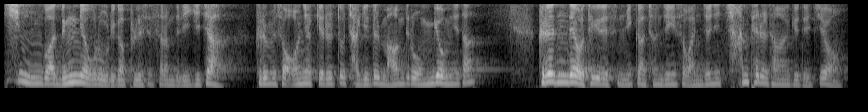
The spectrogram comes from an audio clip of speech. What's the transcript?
힘과 능력으로 우리가 블레셋 사람들 이기자. 그러면서 언약궤를 또 자기들 마음대로 옮겨옵니다. 그랬는데 어떻게 됐습니까? 전쟁에서 완전히 참패를 당하게 되죠.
